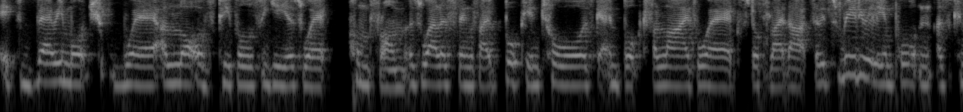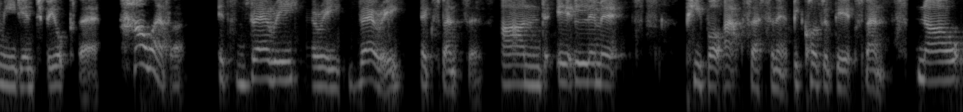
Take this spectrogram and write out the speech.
it's very much where a lot of people's years work come from, as well as things like booking tours, getting booked for live work, stuff like that. So it's really, really important as a comedian to be up there. However, it's very, very, very expensive and it limits people accessing it because of the expense. Now,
